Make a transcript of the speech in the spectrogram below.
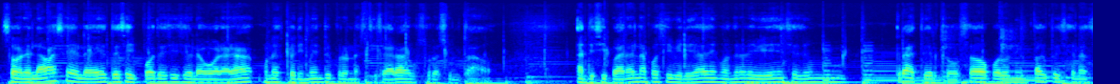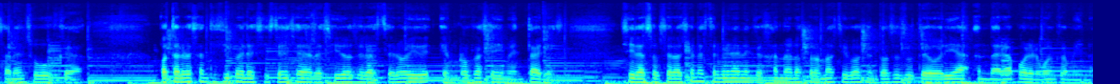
Sobre la base de, la, de esa hipótesis elaborará un experimento y pronosticará su resultado anticipará la posibilidad de encontrar evidencias de un cráter causado por un impacto y se lanzará en su búsqueda. O tal vez anticipe la existencia de residuos del asteroide en rocas sedimentarias. Si las observaciones terminan encajando en los pronósticos, entonces su teoría andará por el buen camino.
